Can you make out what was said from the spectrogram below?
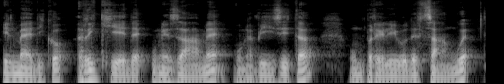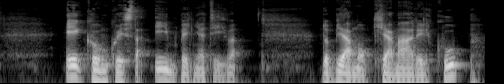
il medico richiede un esame, una visita, un prelievo del sangue e con questa impegnativa dobbiamo chiamare il CUP,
